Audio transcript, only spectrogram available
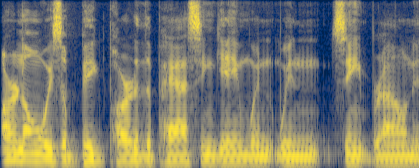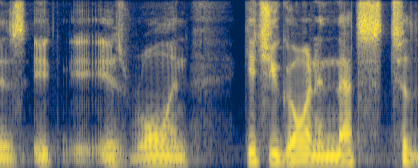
aren't always a big part of the passing game when when St. Brown is is rolling gets you going and that's to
